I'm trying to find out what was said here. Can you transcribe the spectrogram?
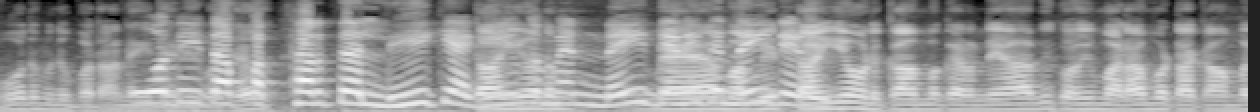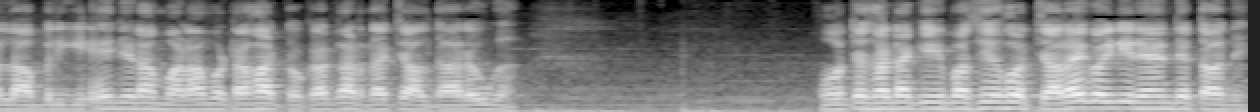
ਉਹ ਤਾਂ ਮੈਨੂੰ ਪਤਾ ਨਹੀਂ ਉਹਦੀ ਤਾਂ ਪੱਥਰ ਤੇ ਲੀਕ ਹੈਗੀ ਉਹ ਤਾਂ ਮੈਂ ਨਹੀਂ ਦੇਣੀ ਤੇ ਨਹੀਂ ਤਾਂ ਦੇਣੀ। ਹੀ ਹੁਣ ਕੰਮ ਕਰਨੇ ਆ ਵੀ ਕੋਈ ਮਾੜਾ ਮੋਟਾ ਕੰਮ ਲੱਭ ਲਈਏ ਜਿਹੜਾ ਮਾੜਾ ਮੋਟਾ ਹੱਟੋਕਾ ਘਰ ਦਾ ਚੱਲਦਾ ਰਹੂਗਾ। ਹੁਣ ਤੇ ਸਾਡਾ ਕਿਸੇ ਪਾਸੇ ਹੋਰ ਚਾਰਾ ਹੀ ਕੋਈ ਨਹੀਂ ਰਹਿਣ ਦਿੱਤਾ ਉਹਨੇ।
